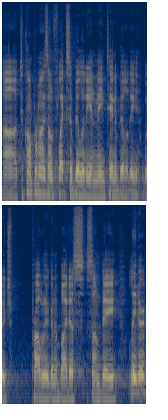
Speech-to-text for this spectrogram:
uh, to compromise on flexibility and maintainability, which probably are going to bite us someday later.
